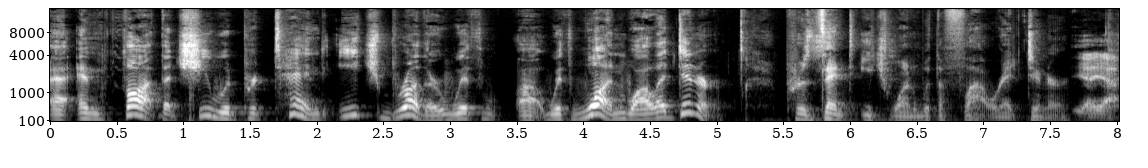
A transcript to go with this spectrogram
uh, and thought that she would pretend each brother with uh, with one while at dinner. Present each one with a flower at dinner. Yeah, yeah.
